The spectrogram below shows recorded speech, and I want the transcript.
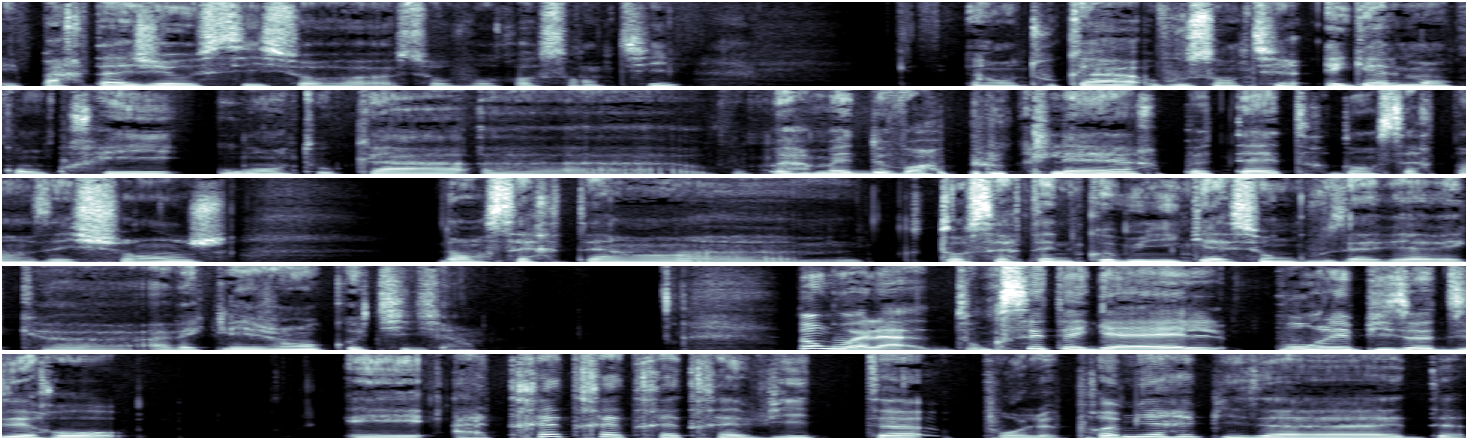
et, partager aussi sur, sur vos ressentis. Et en tout cas, vous sentir également compris ou en tout cas euh, vous permettre de voir plus clair peut-être dans certains échanges, dans, euh, certaines communications que vous avez avec, euh, avec les gens au quotidien. Donc voilà, donc c'était Gaël pour l'épisode 0 et à très très très très vite pour le premier épisode.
